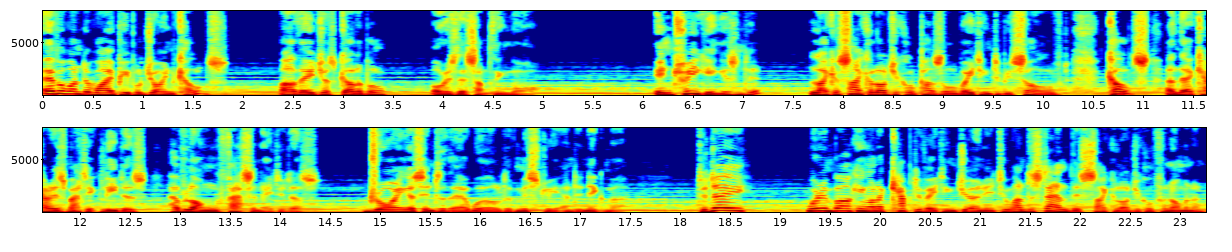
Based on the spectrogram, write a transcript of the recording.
Ever wonder why people join cults? Are they just gullible, or is there something more? Intriguing, isn't it? Like a psychological puzzle waiting to be solved, cults and their charismatic leaders have long fascinated us, drawing us into their world of mystery and enigma. Today, we're embarking on a captivating journey to understand this psychological phenomenon.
